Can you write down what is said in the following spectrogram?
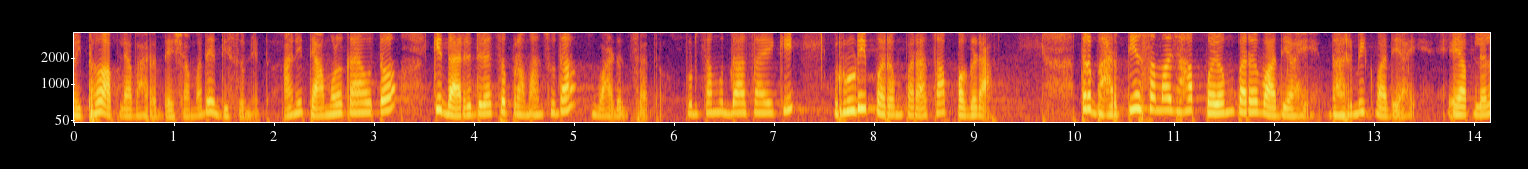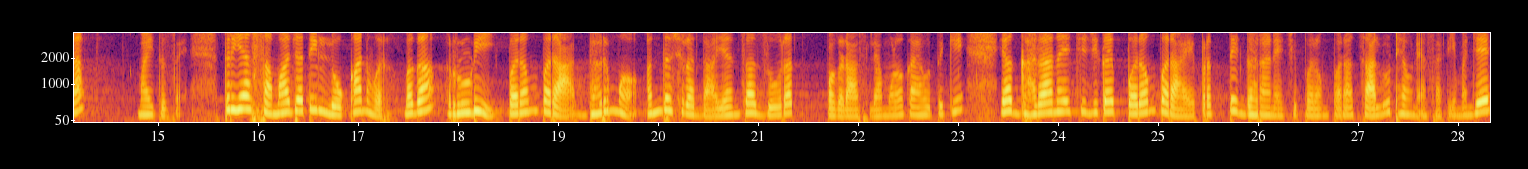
इथं आपल्या भारत देशामध्ये दिसून येतं. आणि त्यामुळं काय होतं की दारिद्र्याचं प्रमाणसुद्धा वाढत जातं. पुढचा मुद्दा असा आहे की रूढी परंपराचा पगडा. तर भारतीय समाज हा परंपरावादी आहे धार्मिकवादी आहे हे आपल्याला माहीतच आहे. तर या समाजातील लोकांवर बघा रूढी परंपरा धर्म अंधश्रद्धा यांचा जोरात पगडा असल्यामुळं काय होतं की या घराण्याची जी काही परंपरा आहे प्रत्येक घराण्याची परंपरा चालू ठेवण्यासाठी म्हणजे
